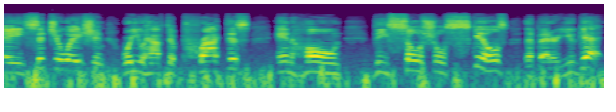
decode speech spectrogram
a situation where you have to practice and hone these social skills, the better you get.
